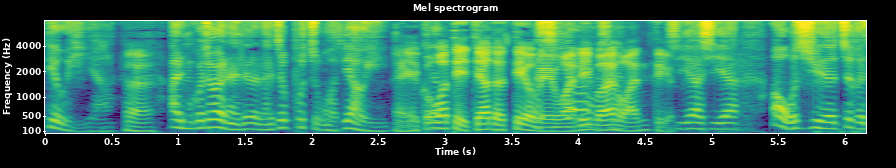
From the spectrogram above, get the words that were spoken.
钓鱼啊，啊，你们国家公园来这个来就不准我钓鱼，哎，我得钓都钓没完，你不爱玩钓，是啊是啊，啊，我是觉得这个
